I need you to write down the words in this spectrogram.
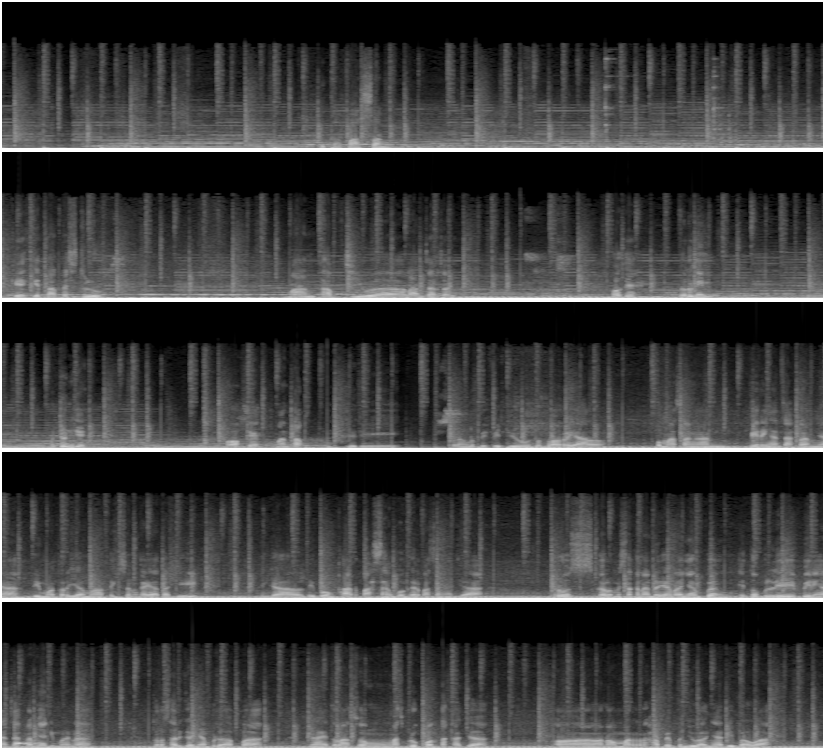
kita pasang. Oke kita tes dulu. Mantap jiwa lancar coy. Oke turunin. Medun ke oke mantap. Jadi kurang lebih video tutorial pemasangan piringan cakramnya di motor Yamaha Fiction kayak tadi. Tinggal dibongkar pasang bongkar pasang aja. Terus kalau misalkan ada yang nanya bang itu beli piringan cakramnya di mana? Terus harganya berapa? Nah itu langsung mas bro kontak aja uh, nomor HP penjualnya di bawah.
